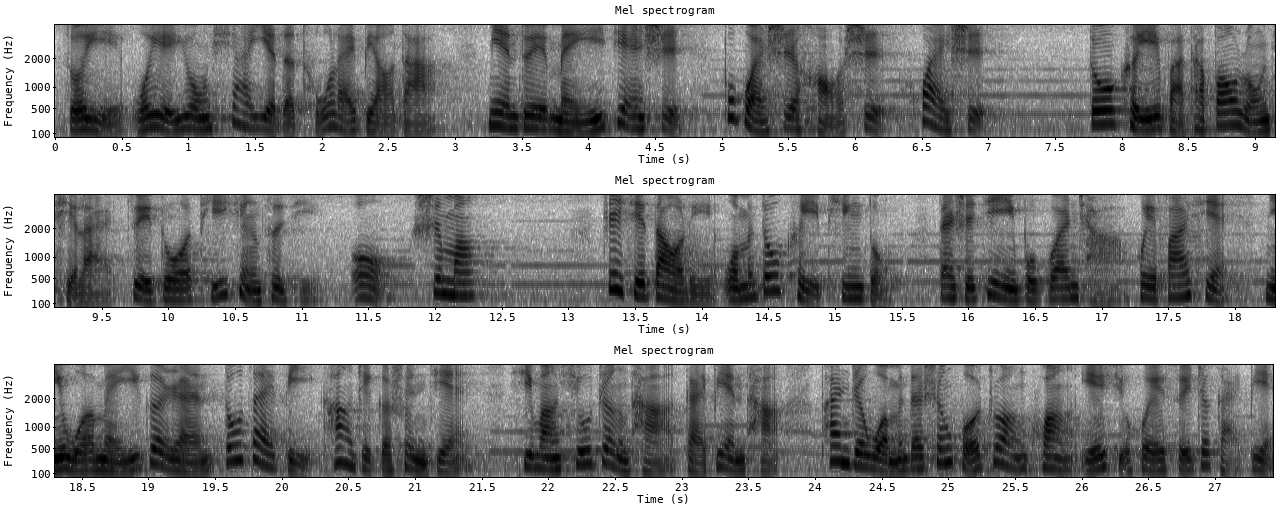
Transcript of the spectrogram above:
所以，我也用下页的图来表达：面对每一件事，不管是好事坏事，都可以把它包容起来。最多提醒自己：哦，是吗？这些道理我们都可以听懂，但是进一步观察会发现，你我每一个人都在抵抗这个瞬间。希望修正它，改变它，盼着我们的生活状况也许会随着改变，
